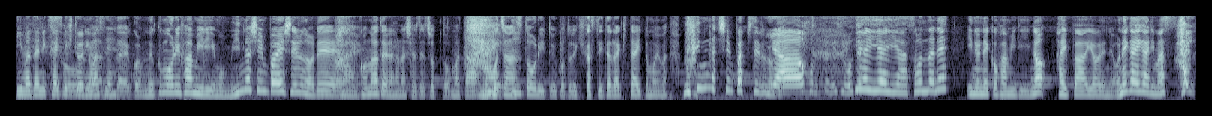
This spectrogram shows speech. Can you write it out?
未だに帰ってきておりませそうんこれぬくもりファミリーもみんな心配してるので、はい。この辺りの話はじゃあちょっとまたはい。猫ちゃんストーリーということで聞かせていただきたいと思います、みんな心配してるのいでやー本当にすいません。いやいやいやそんなね犬猫ファミリーのハイパーヨーヨーにお願いがあります。はい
